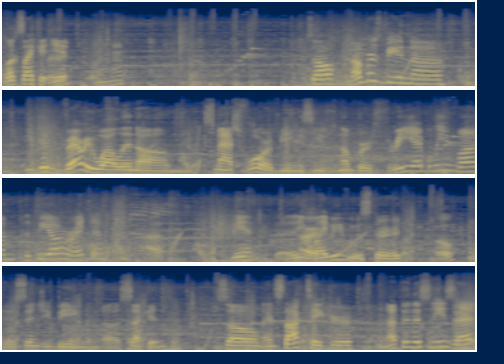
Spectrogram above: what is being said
Looks like it. Fair. Yeah. Mm-hmm. So numbers being uh, you did very well in um Smash Four, being as he was number three, I believe, on the PR right there. Uh, Being, I think right. Was third. oh, Yeah, Sinji being uh, second. So, and Stocktaker, nothing to sneeze at.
